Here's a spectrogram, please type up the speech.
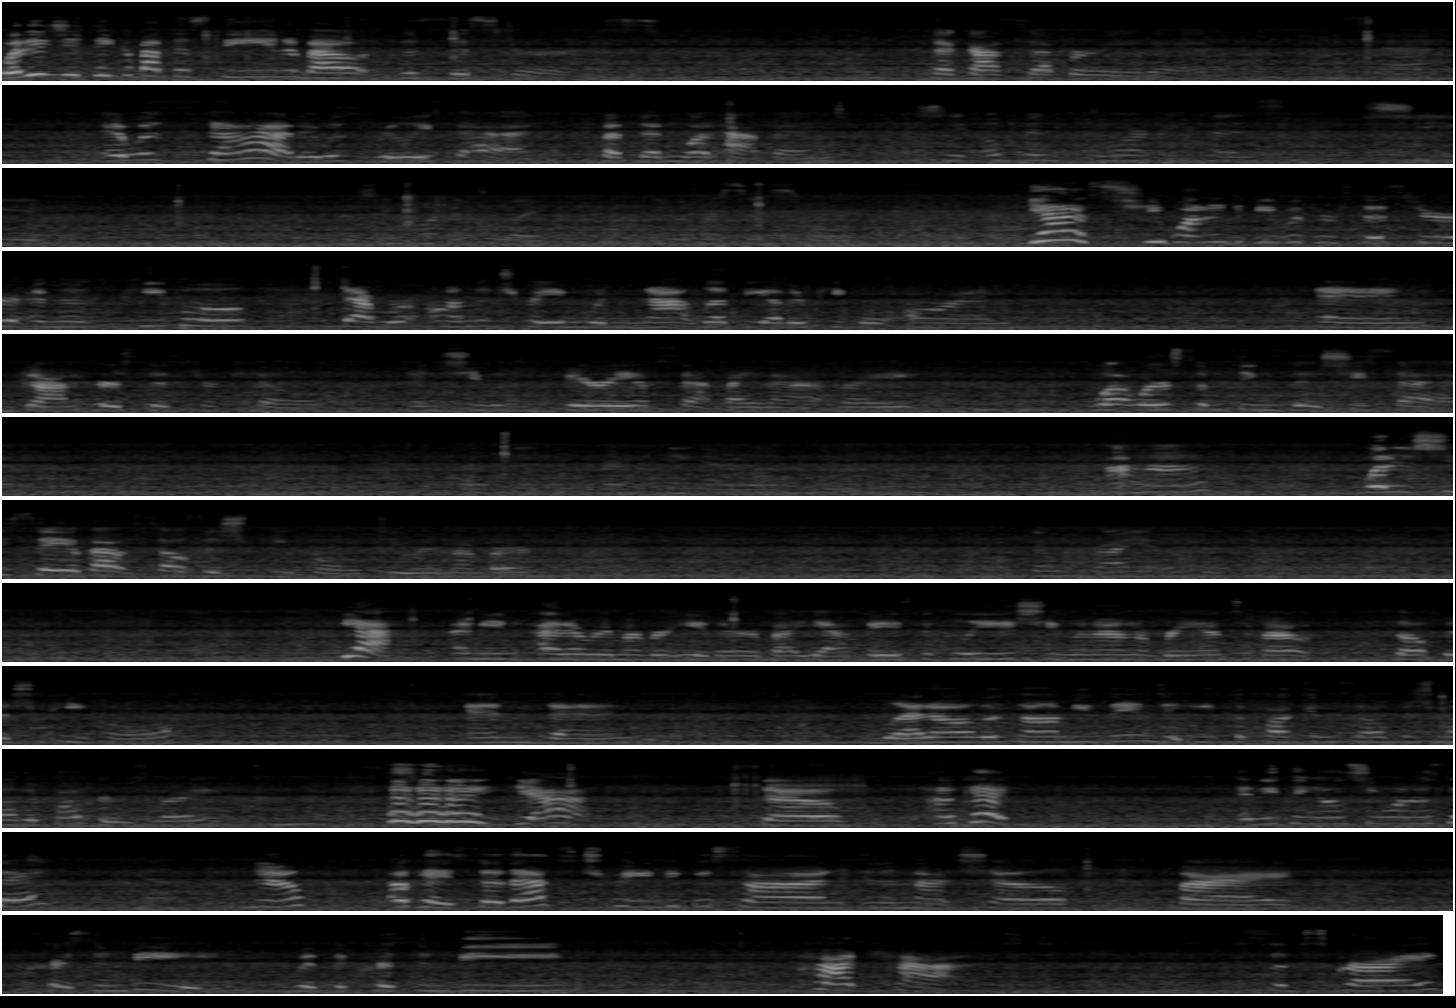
What did you think about the scene about the sisters that got separated? Sad. It was sad. It was really sad. But then what happened? She opened the door because she because she wanted to like be with her sister. Yes, she wanted to be with her sister, and those people that were on the train would not let the other people on and got her sister killed. And she was very upset by that, right? What were some things that she said? Uh, thank you for everything. I love you. Uh huh. What did she say about selfish people? Do you remember? Don't riot over things. Yeah, I mean, I don't remember either, but yeah, basically, she went on a rant about selfish people and then let all the zombies in to eat the fucking selfish motherfuckers, right? yeah. So, okay. Anything else you want to say? No? Okay, so that's Train to Busan in a nutshell by Kris and Bea with the Kris and Bea podcast. Subscribe,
